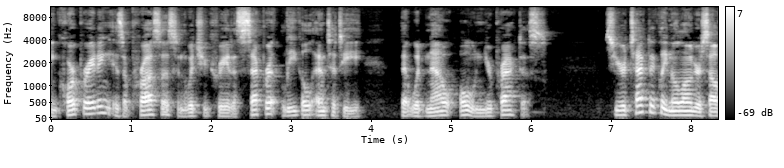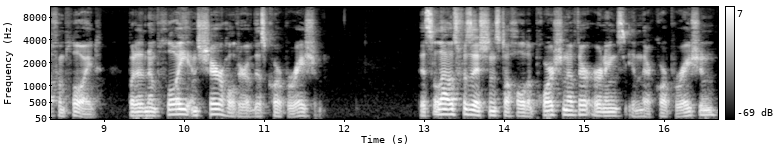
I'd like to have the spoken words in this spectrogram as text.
Incorporating is a process in which you create a separate legal entity that would now own your practice. So you're technically no longer self employed, but an employee and shareholder of this corporation. This allows physicians to hold a portion of their earnings in their corporation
